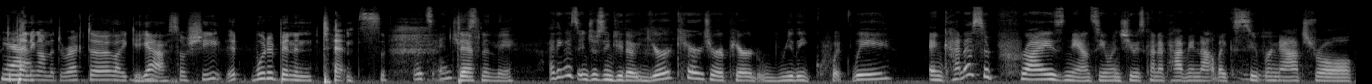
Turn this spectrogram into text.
Yeah. depending on the director. Like, yeah, so she it would have been intense. What's interesting? Definitely. I think what's interesting too, though, your character appeared really quickly and kind of surprised Nancy when she was kind of having that like supernatural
